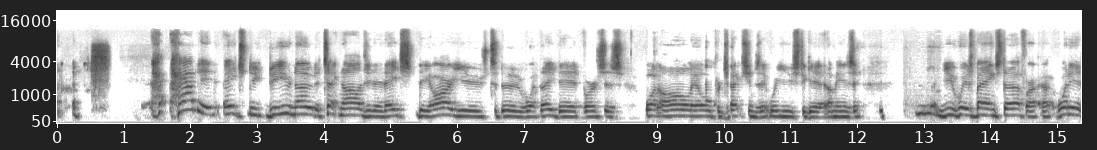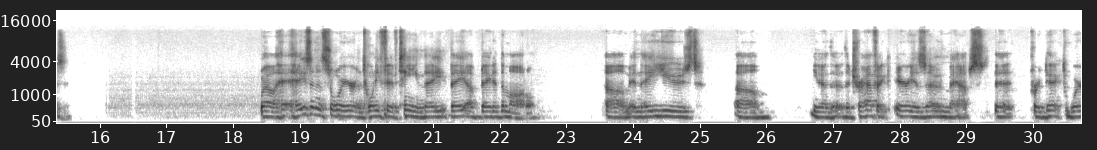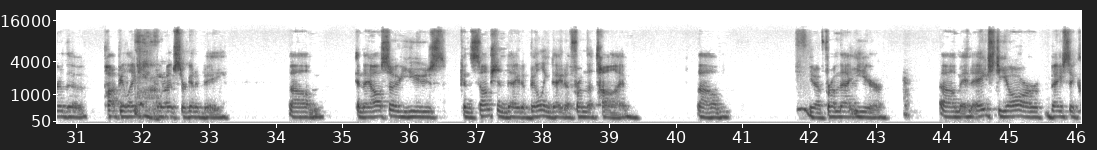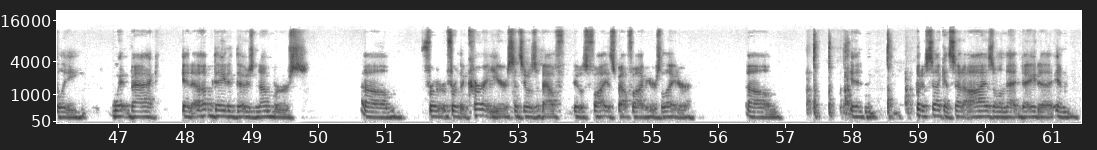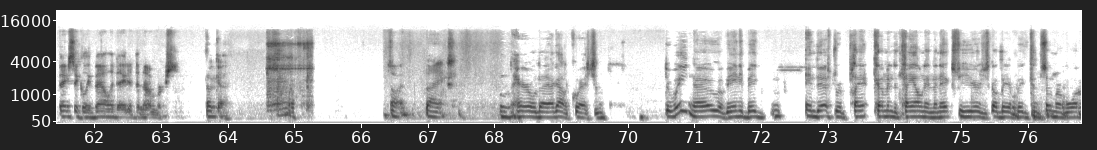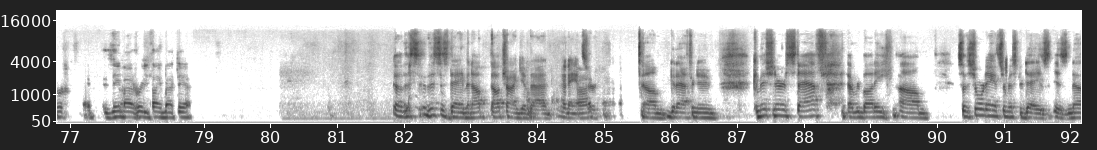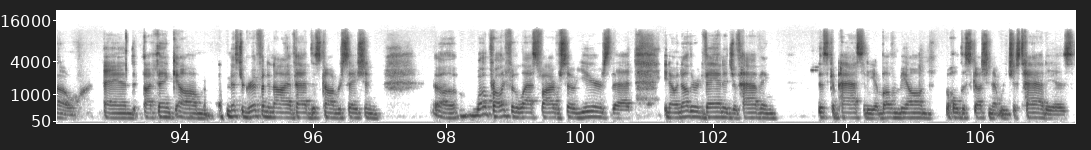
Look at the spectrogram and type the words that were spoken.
How did HD, do you know the technology that HDR used to do what they did versus what all the old projections that we used to get? I mean, is it new whiz bang stuff or uh, what is it? Well, Hazen and Sawyer in 2015, they they updated the model, um, and they used, um, you know, the the traffic area zone maps that predict where the population growths are going to be, um, and they also used consumption data, billing data from the time, um, you know, from that year. Um, and HDR basically went back and updated those numbers um, for for the current year since it was about it was five it's about five years later, um, and put a second set of eyes on that data and basically validated the numbers. Okay. All right, thanks. Harold Day, I got a question. Do we know of any big industrial plant coming to town in the next few years? It's going to be a big consumer of water. Has anybody heard anything about that? Uh, this this is Damon. I'll I'll try and give that an answer. Right. Um, good afternoon, commissioners, staff, everybody. Um, so the short answer, Mr. Day, is, is no. And I think um, Mr. Griffin and I have had this conversation, uh, well, probably for the last five or so years, that, you know, another advantage of having this capacity above and beyond the whole discussion that we just had is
